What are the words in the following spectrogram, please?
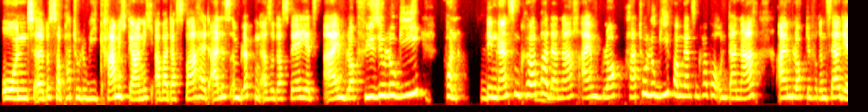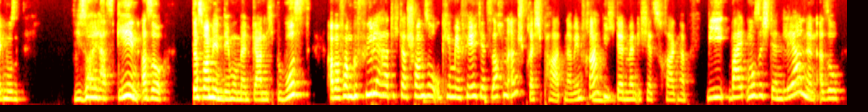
Und äh, bis zur Pathologie kam ich gar nicht, aber das war halt alles in Blöcken. Also das wäre jetzt ein Block Physiologie von dem ganzen Körper, danach ein Block Pathologie vom ganzen Körper und danach ein Block Differentialdiagnosen. Wie soll das gehen? Also das war mir in dem Moment gar nicht bewusst. Aber vom Gefühl her hatte ich da schon so, okay, mir fehlt jetzt noch ein Ansprechpartner. Wen frage ich Mhm. denn, wenn ich jetzt Fragen habe? Wie weit muss ich denn lernen? Also,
